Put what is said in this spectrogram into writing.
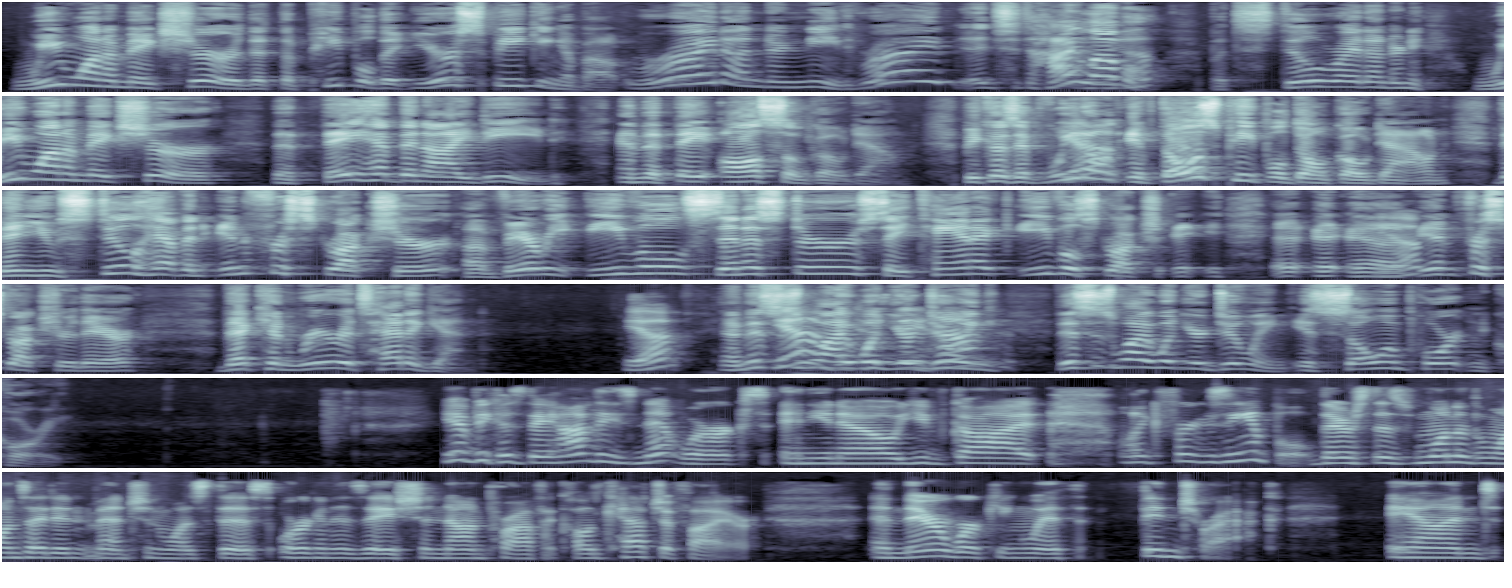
We want to make sure that the people that you're speaking about, right underneath, right, it's high level, but still right underneath, we want to make sure that they have been ID'd and that they also go down. Because if we Yeah. don't, if those people don't go down, then you still have an infrastructure, a very evil, sinister, satanic, evil structure, uh, uh, Yep. infrastructure there that can rear its head again. Yep. And this Yeah, is why what you're doing. This is why what you're doing is so important, Corey. Yeah, because they have these networks, and you know, you've got, like, for example, there's this one of the ones I didn't mention was this organization, nonprofit called Catch a Fire. and they're working with FinTrack, and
